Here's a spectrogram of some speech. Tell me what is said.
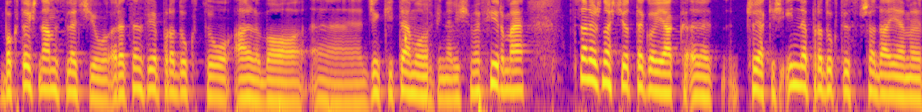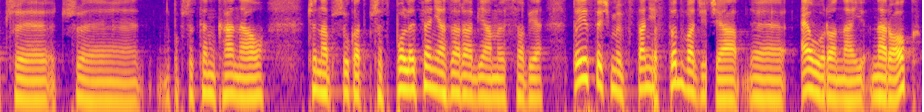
bo ktoś nam zlecił recenzję produktu albo e, dzięki temu rozwinęliśmy firmę, w zależności od tego, jak, czy jakieś inne produkty sprzedajemy, czy, czy poprzez ten kanał, czy na przykład przez polecenia zarabiamy sobie, to jesteśmy w stanie 120 e, euro na, na rok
